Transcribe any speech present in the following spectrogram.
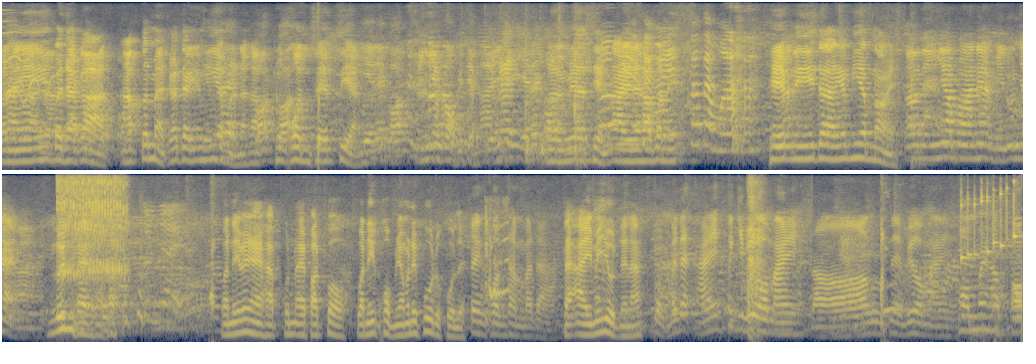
วันนี้บรรยากาศ after match ก็จะเงียบๆหน่อยนะครับ ทุกคนเซฟเสียงเยได้ก่อนมีเงียบหรอกมีเสียงไอ้เยได้เออมีแต่เสียงไอนะครับ วันนี้ตั้งแต่มาเทปนี้จะเงียบๆหน่อยตอนนี้เงียบเพราะเนี่ยมีรุ่นใหญ่มารุ่นใหญ่นะครับรุ่นใหญ่ วันนี้เป็นไงครับ คุณไอ o อ Pro วันนี้ผมยังไม่ได้พูดกับคุณเลย เป็นคนธรรมดา แต่ไอไม่หยุดเลยนะ ผมไม่ได้ไอ้เมื่อกี้พี่โอมไอน้องเนี่ยพี่โอมไอพร้อมไหมครับอ๋อ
